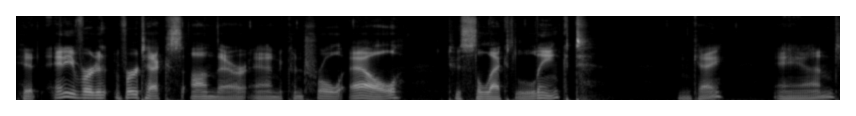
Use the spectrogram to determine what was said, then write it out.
hit any vert vertex on there, and Control L to select linked. Okay, and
